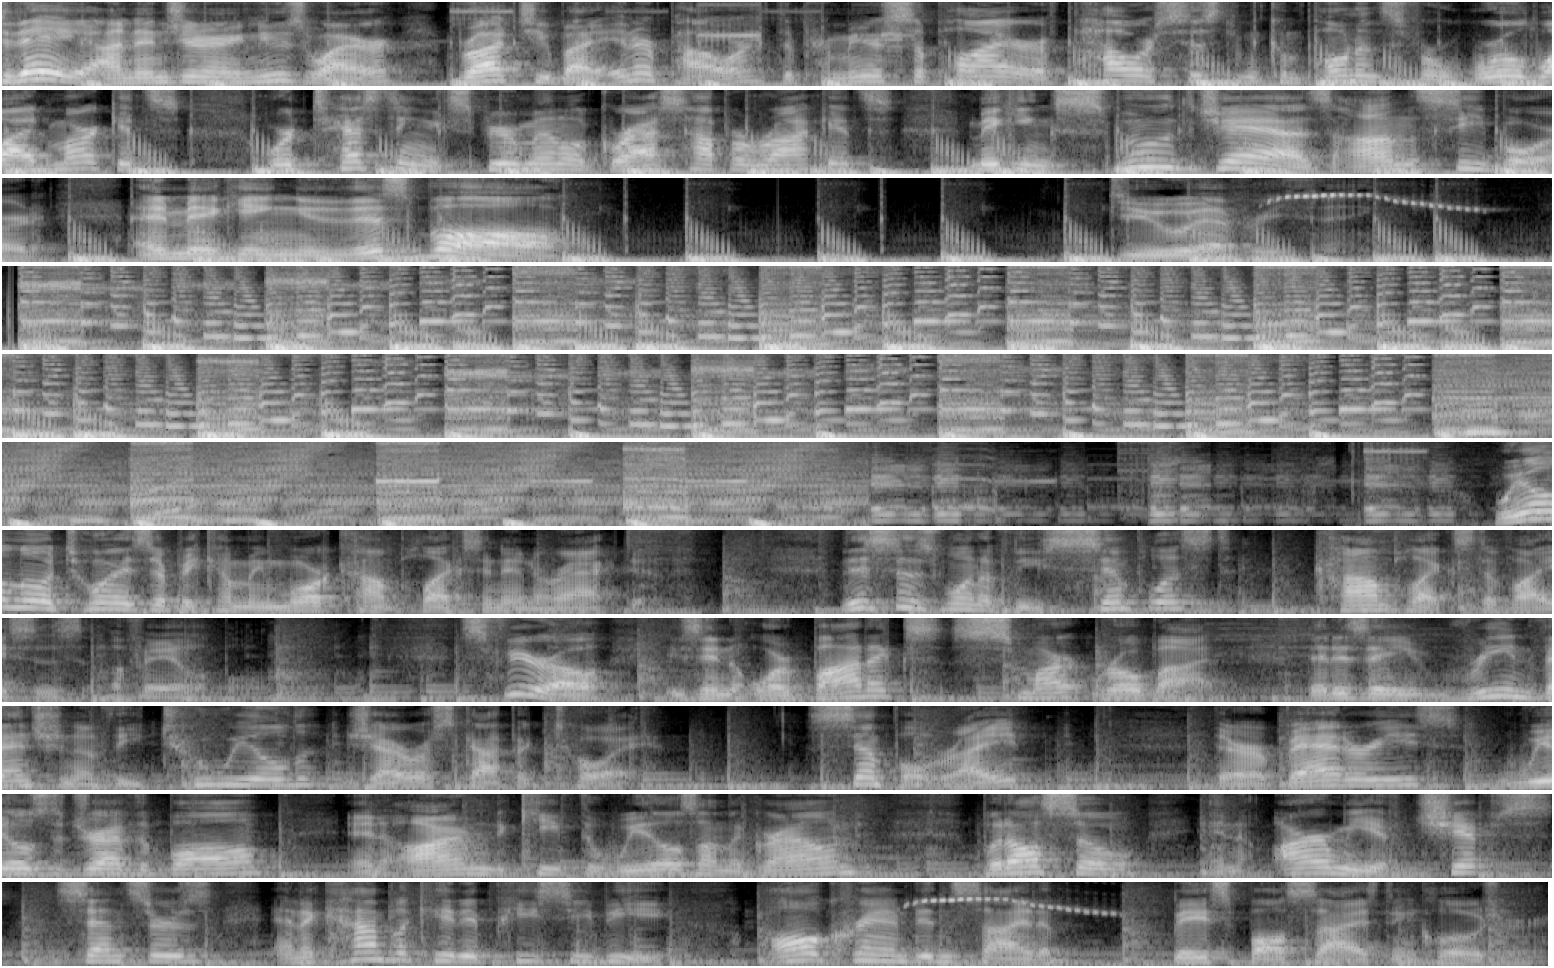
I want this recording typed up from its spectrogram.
Today on Engineering Newswire, brought to you by Interpower, the premier supplier of power system components for worldwide markets, we're testing experimental Grasshopper rockets, making smooth jazz on the seaboard, and making this ball do everything. We all know toys are becoming more complex and interactive. This is one of the simplest, complex devices available. Sphero is an Orbotix smart robot that is a reinvention of the two-wheeled gyroscopic toy. Simple, right? There are batteries, wheels to drive the ball, an arm to keep the wheels on the ground, but also an army of chips, sensors, and a complicated PCB, all crammed inside a baseball-sized enclosure.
